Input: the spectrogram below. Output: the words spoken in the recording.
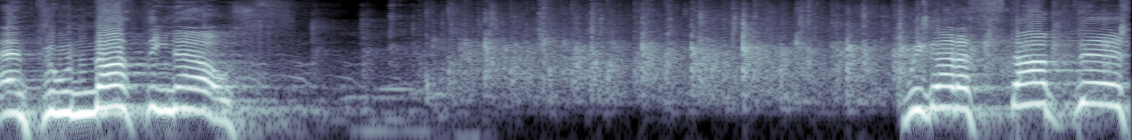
and through nothing else. We got to stop this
